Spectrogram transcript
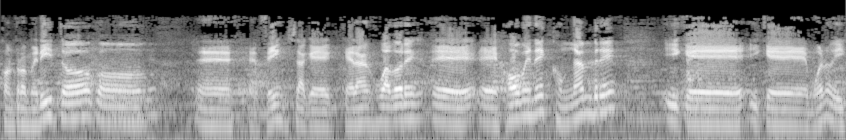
con Romerito, con, eh, en fin, o sea, que, eran jugadores eh, jóvenes, con hambre y que, y que bueno, y,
